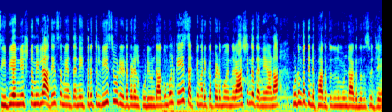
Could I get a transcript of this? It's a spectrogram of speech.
സി ബി ഐ അന്വേഷണമില്ല. അതേസമയം തന്നെ ഇത്തരത്തിൽ വി സിയുടെ ഇടപെടൽ കൂടി ഉണ്ടാകുമ്പോൾ കേസ് അട്ടിമറിക്കപ്പെടുമോ എന്നൊരു ആശങ്ക തന്നെയാണ് കുടുംബത്തിന്റെ ഭാഗത്തു നിന്നും ഉണ്ടാകുന്നത് സുജയ്.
